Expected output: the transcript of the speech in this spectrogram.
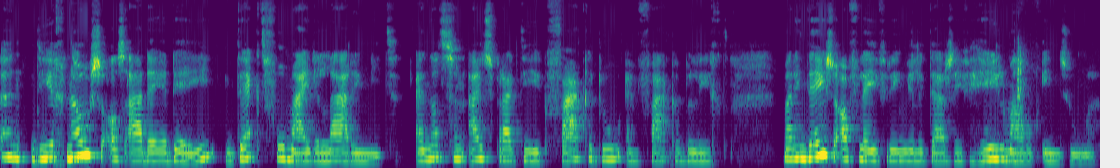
Een diagnose als ADHD dekt voor mij de lading niet. En dat is een uitspraak die ik vaker doe en vaker belicht. Maar in deze aflevering wil ik daar eens even helemaal op inzoomen.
